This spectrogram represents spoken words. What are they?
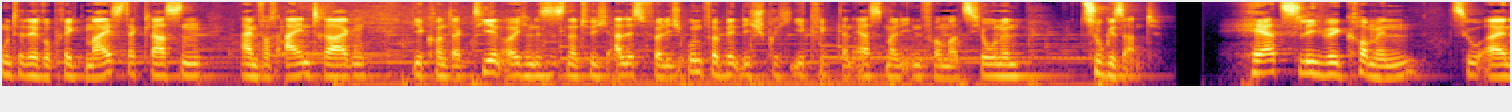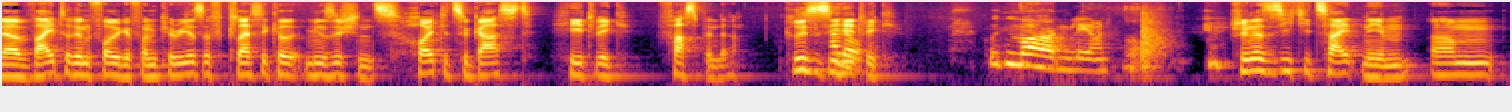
unter der Rubrik Meisterklassen einfach eintragen. Wir kontaktieren euch und es ist natürlich alles völlig unverbindlich, sprich ihr kriegt dann erstmal die Informationen zugesandt. Herzlich willkommen zu einer weiteren Folge von Careers of Classical Musicians. Heute zu Gast Hedwig Fassbinder. Grüße Sie, Hallo. Hedwig. Guten Morgen, Leon. Schön, dass Sie sich die Zeit nehmen. Ähm,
